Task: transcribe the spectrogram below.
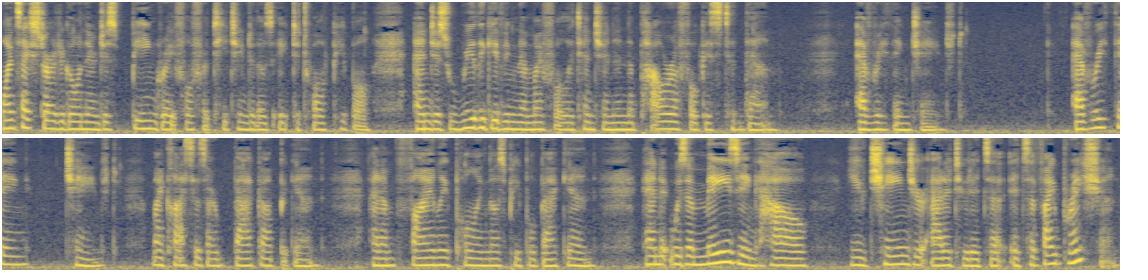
once I started to go in there and just being grateful for teaching to those 8 to 12 people and just really giving them my full attention and the power of focus to them, everything changed. Everything changed. My classes are back up again and I'm finally pulling those people back in. And it was amazing how you change your attitude. It's a it's a vibration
